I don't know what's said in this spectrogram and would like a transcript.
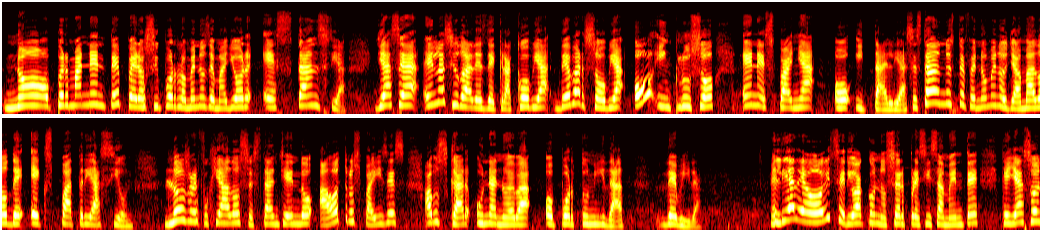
no permanente, pero sí por lo menos de mayor estancia, ya sea en las ciudades de Cracovia, de Varsovia o incluso en España o Italia. Se está dando este fenómeno llamado de expatriación. Los refugiados se están yendo a otros países a buscar una nueva oportunidad de vida. El día de hoy se dio a conocer precisamente que ya son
